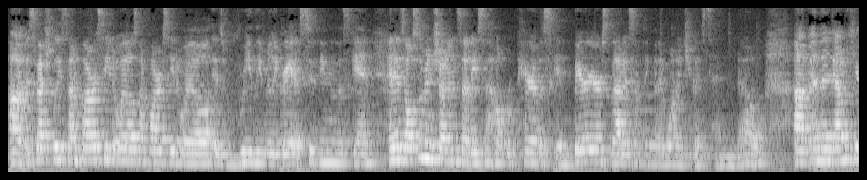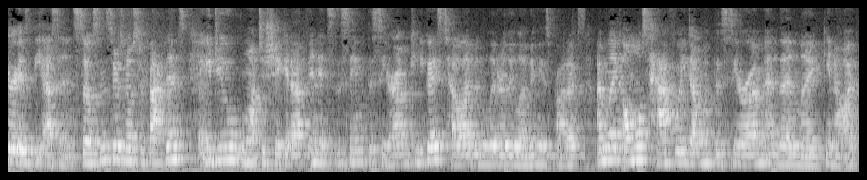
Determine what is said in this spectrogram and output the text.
um, especially sunflower seed oil. Sunflower seed oil is really, really great at soothing the skin. And it's also been shown in studies to help repair the skin barrier. So that is something that I wanted you guys to know. Um, and then down here is the essence. So since there's no surfactants, you do want to shake it up and it's the same with the serum. Can you guys tell I've been literally loving these products? I'm like almost halfway done with this serum and then like, you know, I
